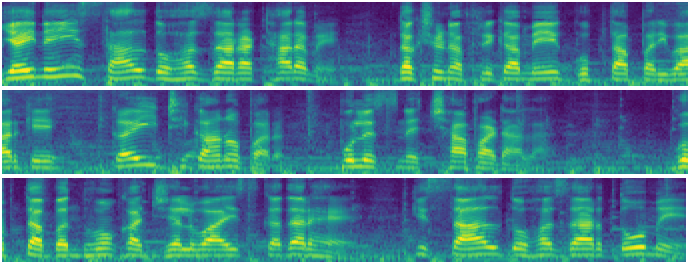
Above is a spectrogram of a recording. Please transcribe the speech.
यही नहीं साल 2018 में दक्षिण अफ्रीका में गुप्ता परिवार के कई ठिकानों पर पुलिस ने छापा डाला। गुप्ता बंधुओं का जलवा इस कदर है कि साल 2002 में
